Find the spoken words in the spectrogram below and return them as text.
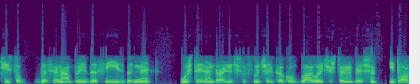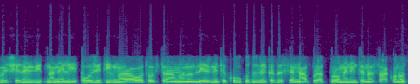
чисто да се направи, да се избегне уште еден трагичен случај како Благојче што не беше. И тоа беше еден вид на нели позитивна работа од страна на надлежните, колку додека да се направат промените на законот,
